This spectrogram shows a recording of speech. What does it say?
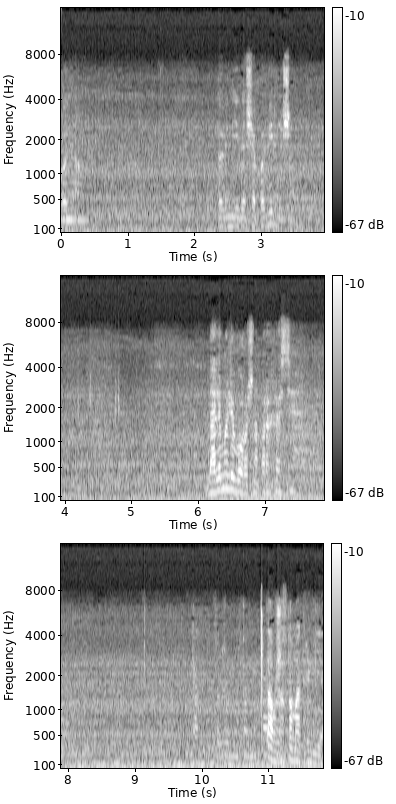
видно, Мгм. то він їде ще повільніше. Далі ми ліворуч на перехресті. Так, це вже можна вмикати. Там вже 100 метрів є.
